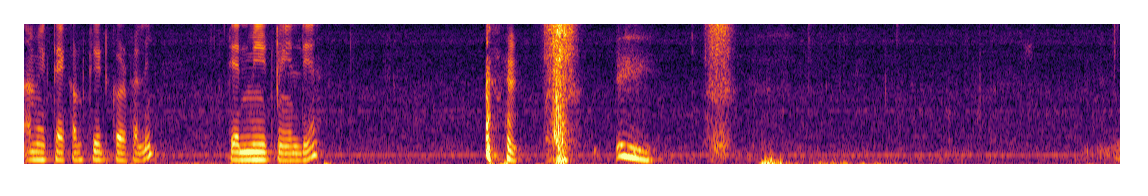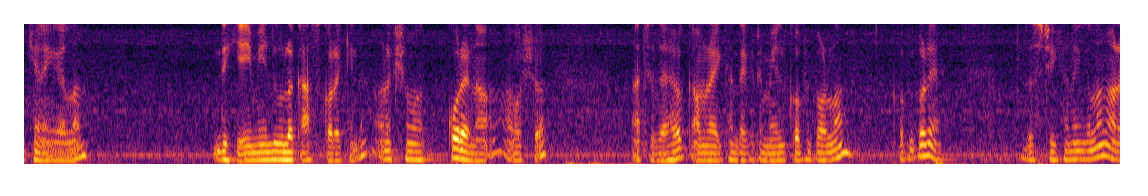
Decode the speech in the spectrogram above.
আমি একটা অ্যাকাউন্ট ক্রিয়েট করে ফেলি। টেন মিনিট মেইল দিয়ে। এখানে গেলাম। দেখি এই মেইলগুলো কাজ করে কিনা। অনেক সময় করে না, অবশ্য। আচ্ছা যাই হোক, আমরা এখান থেকে একটা মেইল কপি করলাম। কপি করে জাস্ট এখানে গেলাম, আর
